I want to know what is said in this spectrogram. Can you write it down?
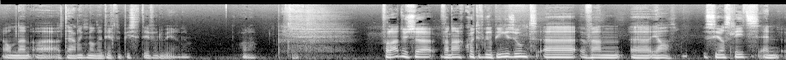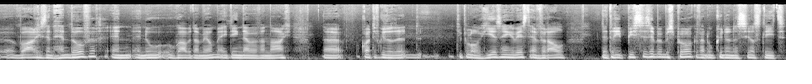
Ja. Om dan uiteindelijk naar de derde piste te evalueren. Voilà. Voilà, dus vandaag kort even op ingezoomd van ja, sales leads en waar is een handover en, en hoe, hoe, gaan we daarmee om. Ik denk dat we vandaag kort even door de, de typologieën zijn geweest en vooral de drie pistes hebben besproken van hoe kunnen een sales lead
